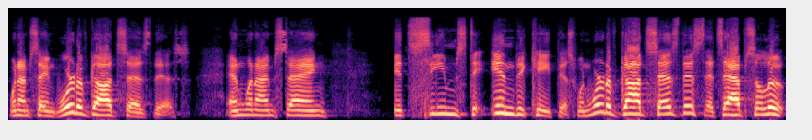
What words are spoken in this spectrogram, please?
when I'm saying Word of God says this, and when I'm saying it seems to indicate this. When Word of God says this, that's absolute.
